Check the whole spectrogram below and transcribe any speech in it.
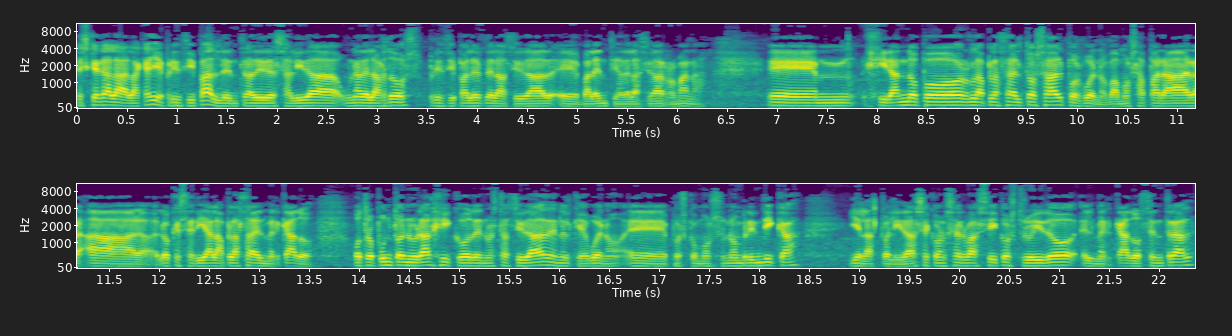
es que era la, calle principal de entrada y de salida, una de las dos principales de la ciudad eh, Valencia, de la ciudad romana. Em, girando por la Plaza del Tosal, pues bueno, vamos a parar a lo que sería la Plaza del Mercado, otro punto neurálgico de nuestra ciudad en el que, bueno, eh, pues como su nombre indica, y en la actualidad se conserva así construido el mercado central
